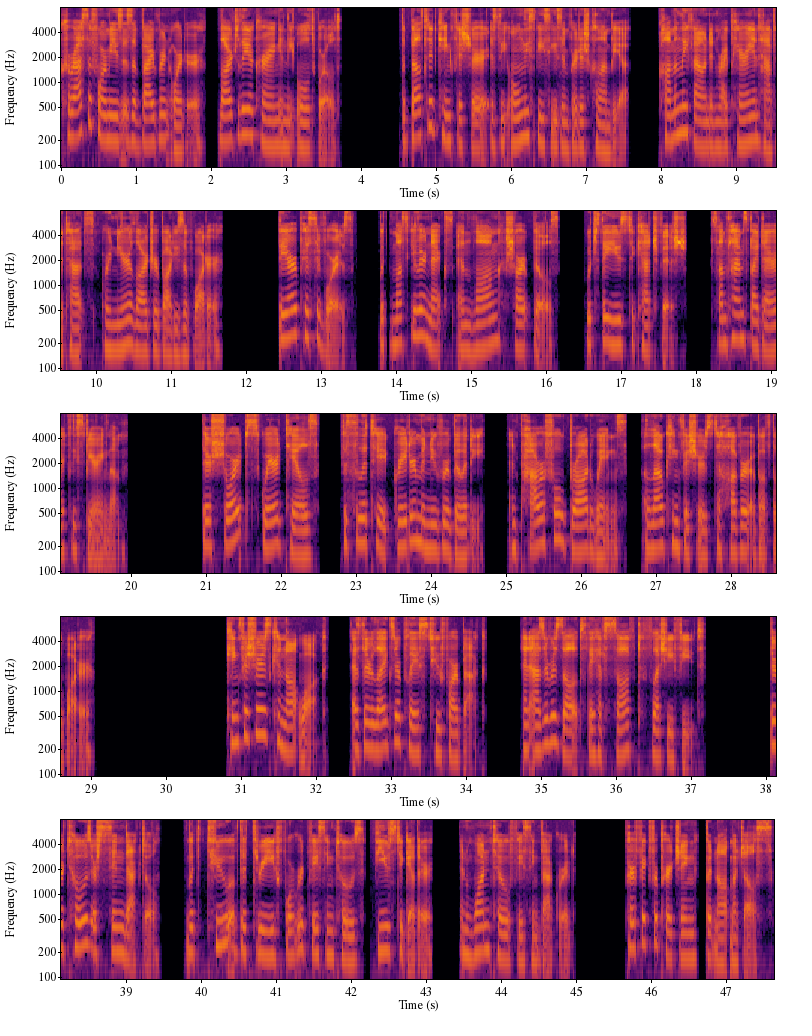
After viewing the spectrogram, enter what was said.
Coraciiformes is a vibrant order, largely occurring in the Old World. The belted kingfisher is the only species in British Columbia, commonly found in riparian habitats or near larger bodies of water. They are piscivores, with muscular necks and long, sharp bills, which they use to catch fish, sometimes by directly spearing them. Their short, squared tails facilitate greater maneuverability, and powerful, broad wings allow kingfishers to hover above the water. Kingfishers cannot walk, as their legs are placed too far back, and as a result, they have soft, fleshy feet. Their toes are syndactyl, with two of the three forward facing toes fused together and one toe facing backward. Perfect for perching, but not much else.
